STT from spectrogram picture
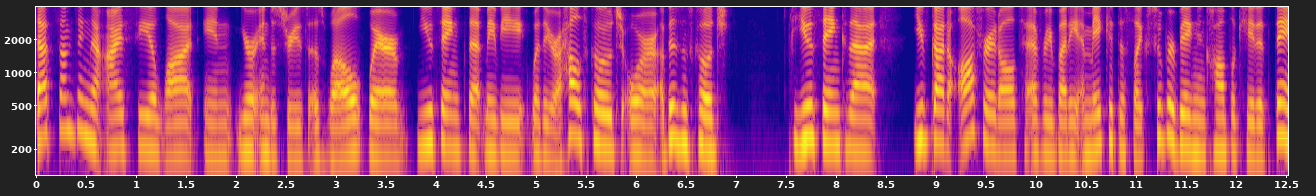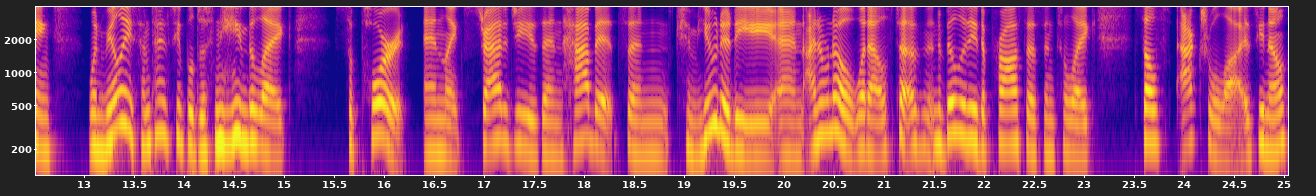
That's something that I see a lot in your industries as well, where you think that maybe whether you're a health coach or a business coach, you think that you've got to offer it all to everybody and make it this like super big and complicated thing when really sometimes people just need to like support and like strategies and habits and community and I don't know what else to an ability to process and to like self actualize, you know?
